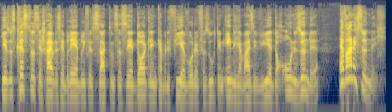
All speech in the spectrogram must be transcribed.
Jesus Christus, der Schreiber des Hebräerbriefes, sagt uns das sehr deutlich in Kapitel 4, wurde versucht in ähnlicher Weise wie wir, doch ohne Sünde. Er war nicht sündig.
